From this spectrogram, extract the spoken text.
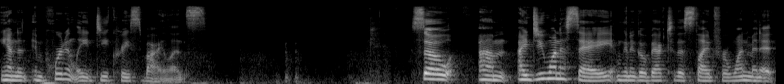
and importantly, decreased violence. So um, I do want to say, I'm going to go back to this slide for one minute.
